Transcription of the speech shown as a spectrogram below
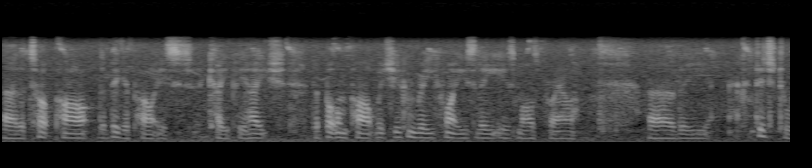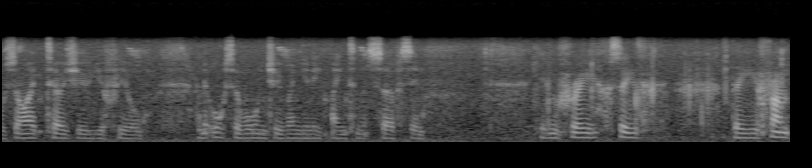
Uh, the top part, the bigger part, is kph. The bottom part, which you can read quite easily, is miles per hour. Uh, the digital side tells you your fuel, and it also warns you when you need maintenance servicing you can free see the front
